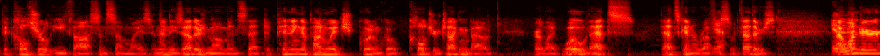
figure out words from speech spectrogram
the cultural ethos in some ways, and then these other moments that, depending upon which quote unquote culture you're talking about, are like, whoa, that's that's going to ruffle Yeah. some feathers. In I the- wonder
